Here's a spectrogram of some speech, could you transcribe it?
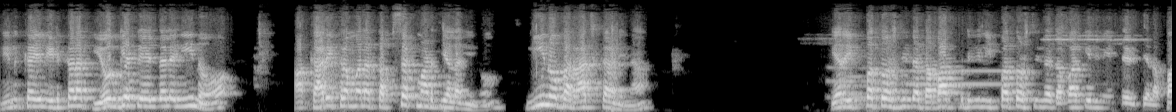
ನಿನ್ ಕೈಲಿ ಇಟ್ಕೊಳಕ್ ಯೋಗ್ಯತೆ ಇಲ್ದಲೆ ನೀನು ಆ ಕಾರ್ಯಕ್ರಮನ ತಪ್ಸಕ್ ಮಾಡ್ತೀಯಲ್ಲ ನೀನು? ನೀನೊಬ್ಬ ರಾಜಕಾರಣಿನ? ಏನೋ ಇಪ್ಪತ್ತು ವರ್ಷದಿಂದ ದಬಾಕ್ಬಿಟ್ಟಿದೀನಿ, ಇಪ್ಪತ್ತು ವರ್ಷದಿಂದ ದಬಾಕಿದೀನಿ ಅಂತ ಹೇಳ್ತೀಯಲ್ಲಪ್ಪ?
